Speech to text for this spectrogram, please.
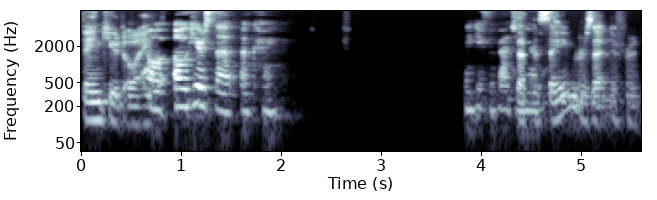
Thank you, Delight. Oh, oh, here's the, okay. Thank you for Is that your the same or is that different?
